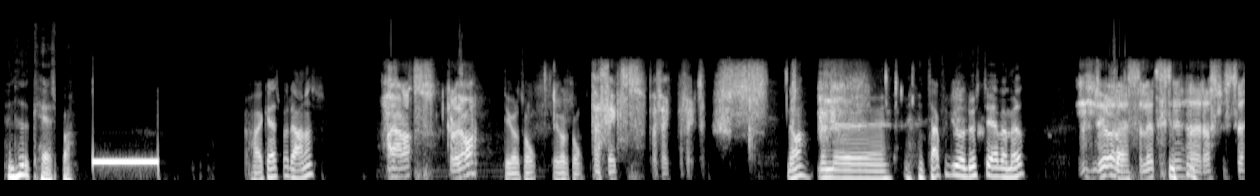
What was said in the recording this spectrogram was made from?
han hed Kasper. Hej Kasper, det er Anders. Hej Anders, kan du høre mig? Det kan du tro, det kan du tro. Perfekt, perfekt, perfekt. Nå, men øh, tak fordi du har lyst til at være med. Det var da så let. Det havde jeg da også lyst til.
